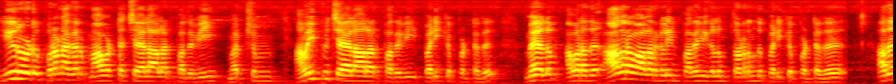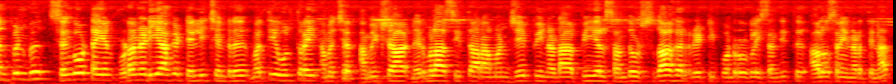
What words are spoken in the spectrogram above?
ஈரோடு புறநகர் மாவட்ட செயலாளர் பதவி மற்றும் அமைப்பு செயலாளர் பதவி பறிக்கப்பட்டது. மேலும் அவரது ஆதரவாளர்களின் பதவிகளும் தொடர்ந்து பறிக்கப்பட்டது. அதன் பின்பு செங்கோட்டையன் உடனடியாக டெல்லி சென்று மத்திய உள்துறை அமைச்சர் அமித்ஷா நிர்மலா சீதாராமன் ஜே பி நடா பி எல் சந்தோஷ் சுதாகர் ரெட்டி போன்றவர்களை சந்தித்து ஆலோசனை நடத்தினார்.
